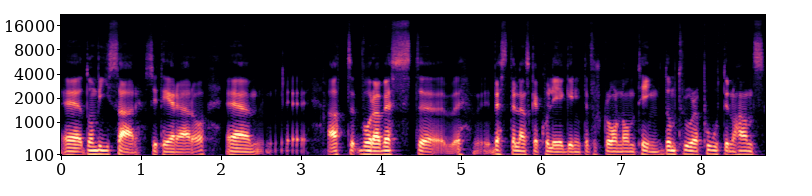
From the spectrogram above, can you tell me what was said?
Eh, de visar, citerar jag då, eh, att våra väst, eh, västerländska kollegor inte förstår någonting. De tror att Putin och hans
